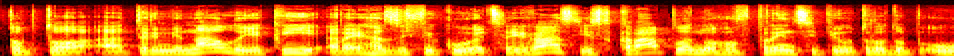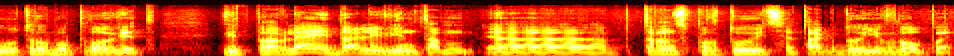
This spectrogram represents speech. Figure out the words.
тобто е, терміналу, який регазифікує цей газ із скрапленого, в принципі, у, трубопровід відправляє. і Далі він там е, транспортується так до Європи.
